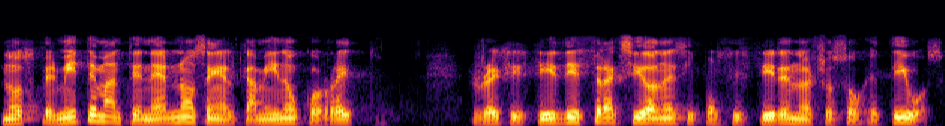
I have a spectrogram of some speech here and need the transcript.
nos permite mantenernos en el camino correcto, resistir distracciones y persistir en nuestros objetivos,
